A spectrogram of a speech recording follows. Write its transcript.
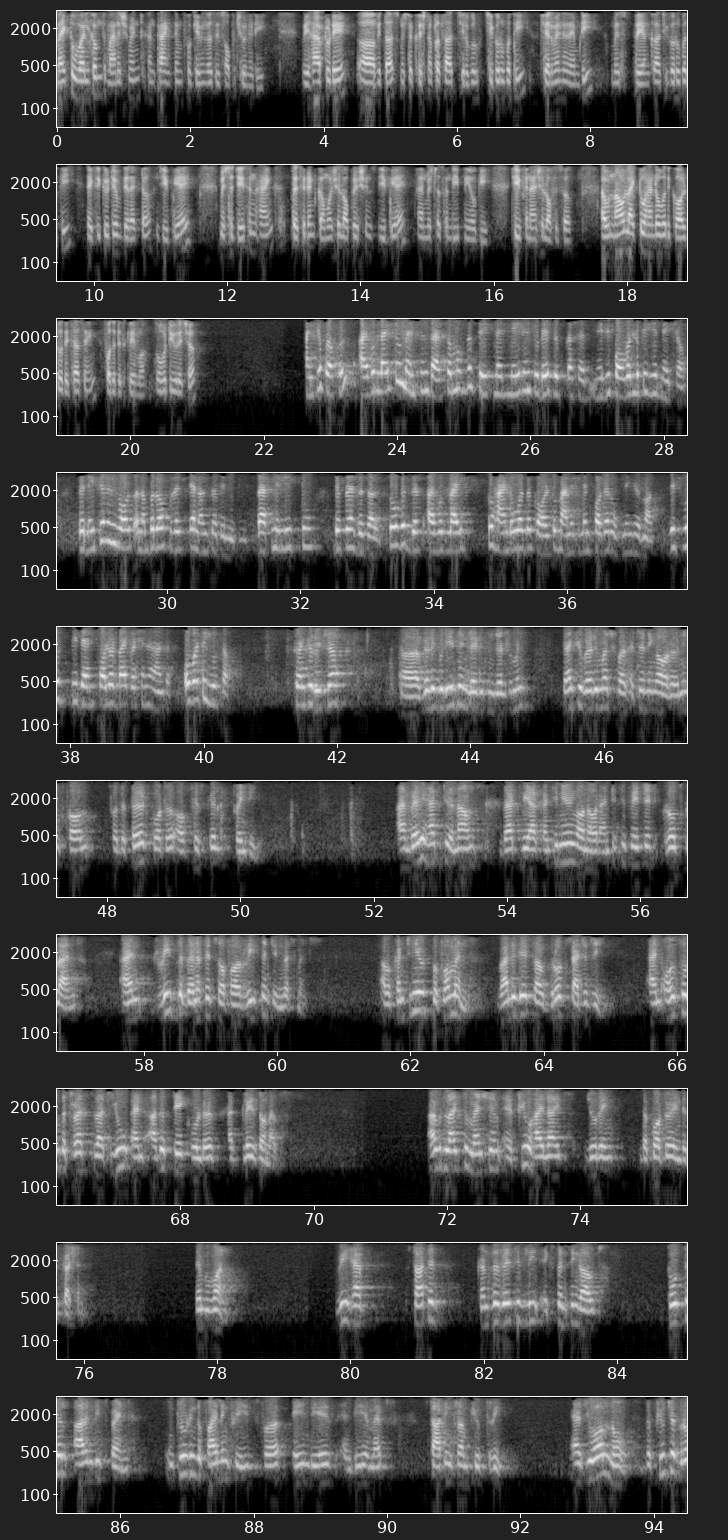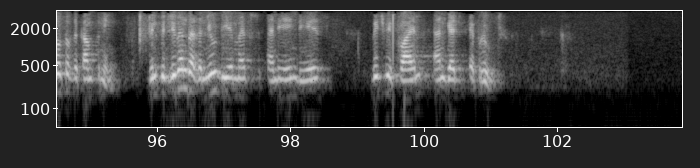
like to welcome the management and thank them for giving us this opportunity. We have today uh, with us Mr. Krishna Prasad Chigurupati, Chairman and MD, Ms. Priyanka Chigurupati, Executive Director, GPI, Mr. Jason Hank, President Commercial Operations, GPI, and Mr. Sandeep Neogi, Chief Financial Officer. I would now like to hand over the call to Richa Singh for the disclaimer. Over to you, Richa. Thank you, Praful. I would like to mention that some of the statements made in today's discussion may be forward-looking in nature. The nature involves a number of risks and uncertainties that may lead to different results. So with this, I would like to hand over the call to management for their opening remarks, which would be then followed by question and answer. Over to you, sir. Thank you, Richa. Uh, very good evening, ladies and gentlemen. Thank you very much for attending our earnings call for the third quarter of fiscal 20. I'm very happy to announce that we are continuing on our anticipated growth plans and reap the benefits of our recent investments. Our continued performance validates our growth strategy and also the trust that you and other stakeholders had placed on us. I would like to mention a few highlights during the quarter in discussion. Number one, we have started conservatively expensing out total R&D spend, including the filing fees for ANDAs and DMFs starting from Q3. As you all know, the future growth of the company will be driven by the new DMFs and ANDAs which we file and get approved.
